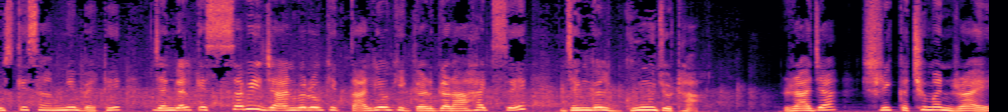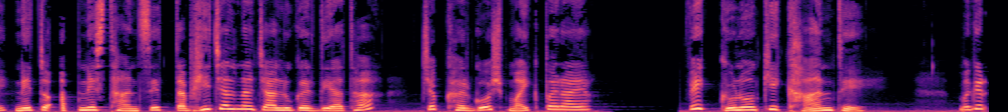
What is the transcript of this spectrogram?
उसके सामने बैठे जंगल के सभी जानवरों की तालियों की गड़गड़ाहट से जंगल गूंज उठा। राजा श्री कछुमन राय ने तो अपने स्थान से तभी चलना चालू कर दिया था, जब खरगोश माइक पर आया। वे गुणों की खान थे, मगर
